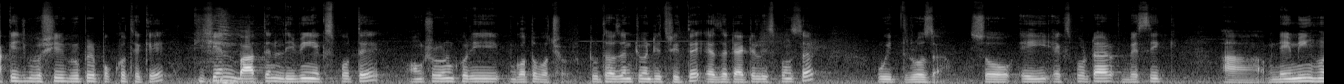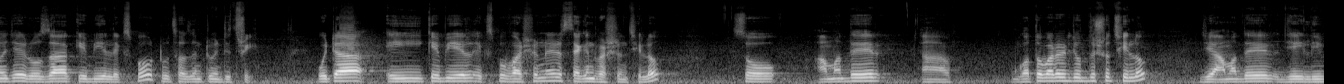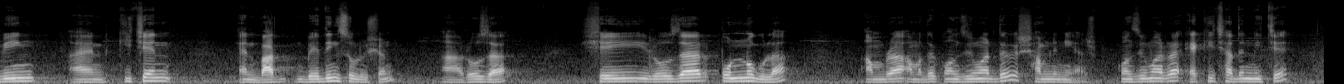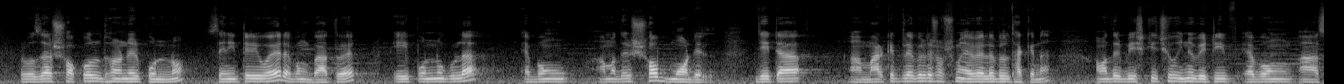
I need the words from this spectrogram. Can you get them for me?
আকিজ বশির গ্রুপের পক্ষ থেকে কিচেন বাথ অ্যান্ড লিভিং এক্সপোতে অংশগ্রহণ করি গত বছর, টু থাউজেন্ড টোয়েন্টি থ্রিতে as a title sponsor with Roza so এই এক্সপোটার বেসিক নেমিং হয়ে যায় Roza KBL expo two thousand twenty three. ওইটা এই কেবিএল এক্সপো ভার্সনের সেকেন্ড ভার্সন ছিল। সো আমাদের গতবারের যে উদ্দেশ্য ছিল যে আমাদের যেই living and kitchen and bathing solution Roza, সেই রোজার পণ্যগুলা আমরা আমাদের কনজিউমারদের সামনে নিয়ে আসব। কনজিউমাররা একই ছাদের নিচে রোজার সকল ধরনের পণ্য স্যানিটারি ওয়্যার এবং বাথওয়্যার এই পণ্যগুলা এবং আমাদের সব মডেল যেটা মার্কেট লেভেলে সবসময় অ্যাভেলেবেল থাকে না আমাদের বেশ কিছু ইনোভেটিভ এবং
